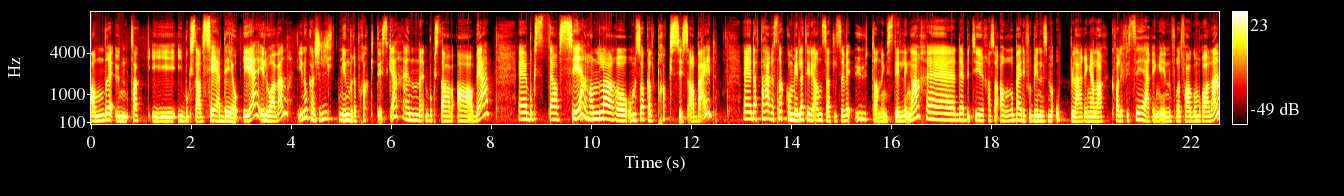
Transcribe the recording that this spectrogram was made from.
andre unntak i, i, bokstav C, D og E i loven. De er nok kanskje litt mindre praktiske enn bokstav A og B. Eh, bokstav C handler om såkalt praksisarbeid. Eh, dette her er snakk om midlertidig ansettelse ved utdanningsstillinger. Eh, det betyr altså arbeid i forbindelse med opplæring eller kvalifisering innenfor et fagområde.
